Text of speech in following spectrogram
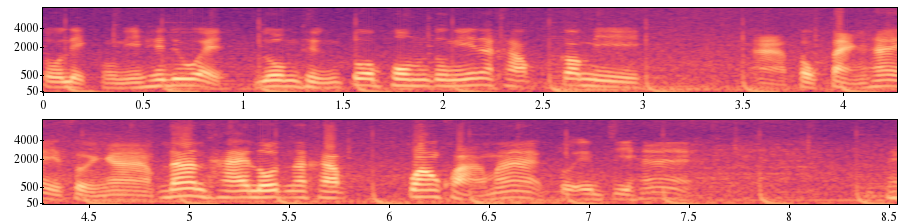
ตัวเหล็กตรงนี้ให้ด้วย รวมถึงตัวพรมตรงนี้นะครับก็มี อ่าตกแต่งให้สวยงาม ด้านท้ายรถนะครับ กว้างขวางมากตัว MG5 แถ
